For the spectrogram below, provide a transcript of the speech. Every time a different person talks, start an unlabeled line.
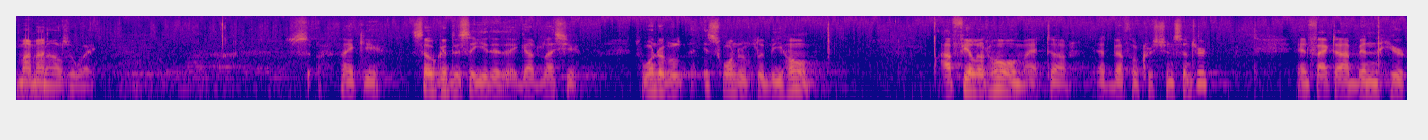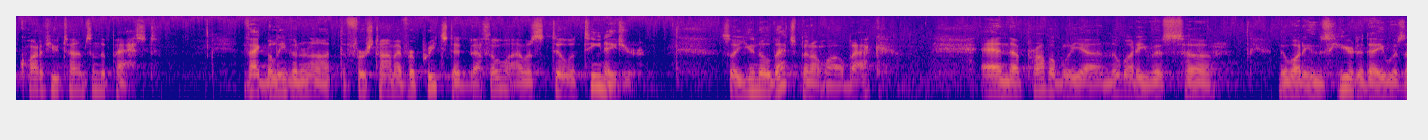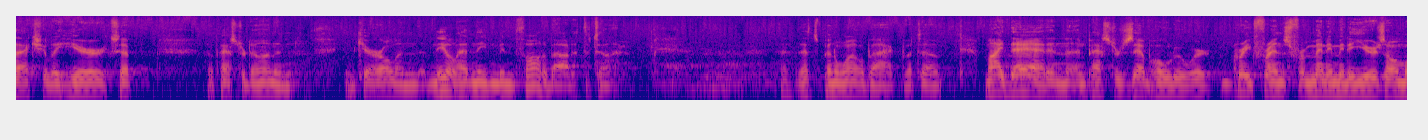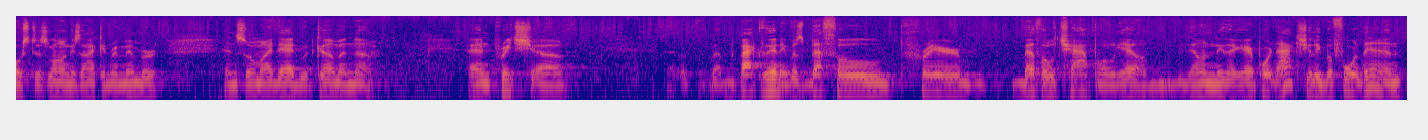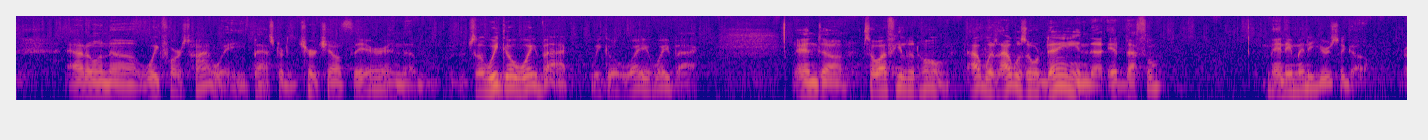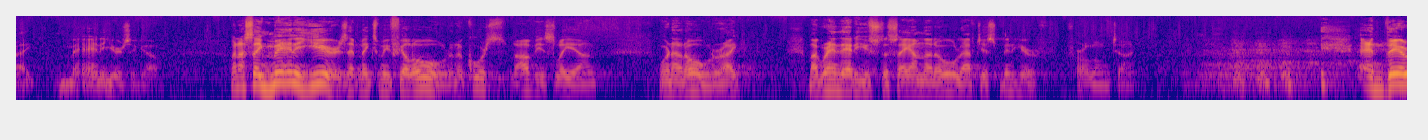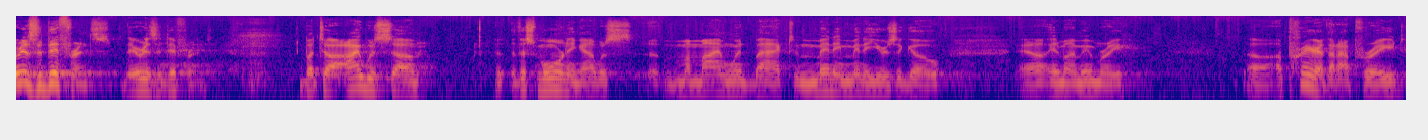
my miles away. So, thank you. So good to see you today. God bless you. It's wonderful. It's wonderful to be home. I feel at home at uh, at Bethel Christian Center. In fact, I've been here quite a few times in the past. In fact, believe it or not, the first time I ever preached at Bethel, I was still a teenager. So you know that's been a while back, and uh, probably uh, nobody was uh, nobody who's here today was actually here except Pastor Don and, and Carol and Neil hadn't even been thought about at the time. That's been a while back, but uh, my dad and, and Pastor Zeb Holder were great friends for many, many years, almost as long as I can remember. And so my dad would come and uh, and preach. Uh, back then, it was Bethel Prayer, Bethel Chapel, yeah, down near the airport. And actually, before then, out on uh, Wake Forest Highway, he pastored the church out there, and um, so we go way back. We go way, way back. And uh, so I feel at home. I was I was ordained at Bethel many, many years ago, right? Many years ago. When I say many years, that makes me feel old. And of course, obviously, uh, we're not old, right? My granddaddy used to say, I'm not old, I've just been here for a long time. and there is a difference. There is a difference. But uh, I was, uh, this morning, I was, uh, my mind went back to many, many years ago uh, in my memory, uh, a prayer that I prayed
